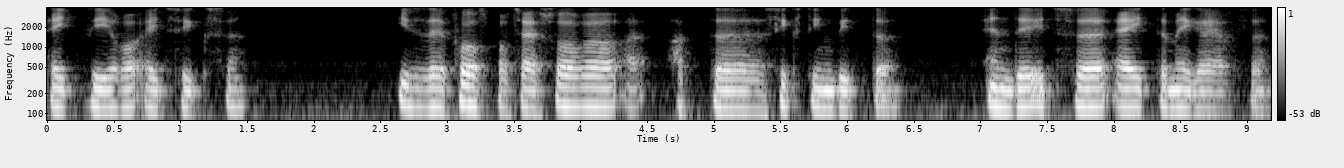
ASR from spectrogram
8086. It's the first processor at 16-bit and it's 8 MHz.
